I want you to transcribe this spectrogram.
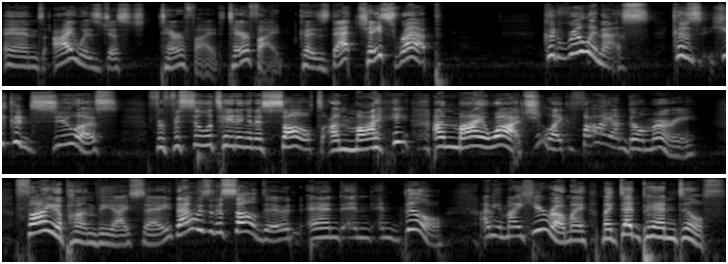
And I was just terrified, terrified, because that Chase rep could ruin us, because he could sue us for facilitating an assault on my on my watch. Like fie on Bill Murray. Fie upon thee, I say. That was an assault, dude. And and and Bill, I mean my hero, my my deadpan dilf.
